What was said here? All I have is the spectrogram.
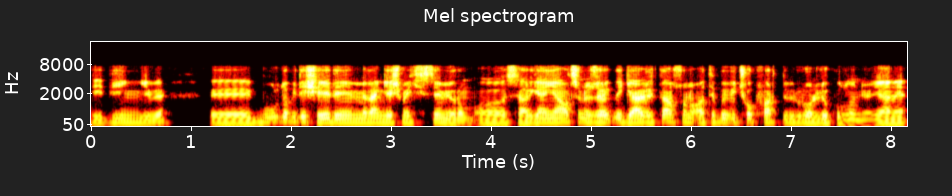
dediğin gibi. Ee, burada bir de şeye değinmeden geçmek istemiyorum. Ee, Sergen Yalçın özellikle geldikten sonra Atiba'yı çok farklı bir rolde kullanıyor. Yani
